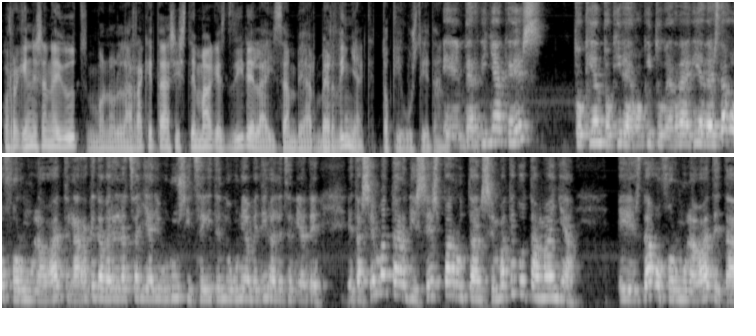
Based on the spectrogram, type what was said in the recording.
Horrekin esan nahi dut, bueno, larraketa sistemak ez direla izan behar berdinak toki guztietan. E, berdinak ez, tokian tokira egokitu behar da, egia da ez dago formula bat, larraketa berreratzaileari buruz hitz egiten dugunean beti galdetzen diate. Eta zenbat ardi, esparrutan, zenbateko tamaina, ez dago formula bat, eta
